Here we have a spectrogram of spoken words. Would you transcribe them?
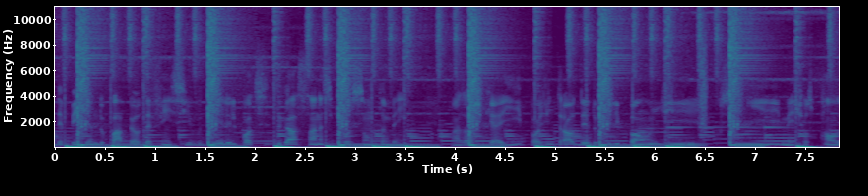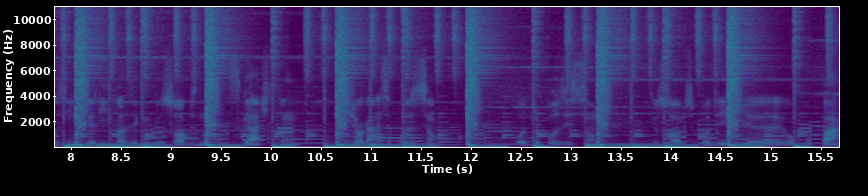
dependendo do papel defensivo dele, ele pode se desgastar nessa posição também. Mas acho que aí pode entrar o dedo do Filipão de conseguir mexer os pauzinhos ali e fazer com que o Sobs não se desgaste tanto de jogar nessa posição. Outra posição que o Sobs poderia ocupar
